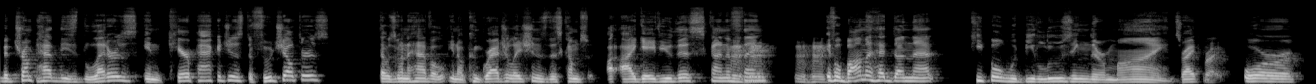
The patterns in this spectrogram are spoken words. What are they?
but Trump had these letters in care packages to food shelters that was going to have a, you know, congratulations, this comes, I gave you this kind of mm-hmm, thing. Mm-hmm. If Obama had done that, people would be losing their minds, right? Right. Or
